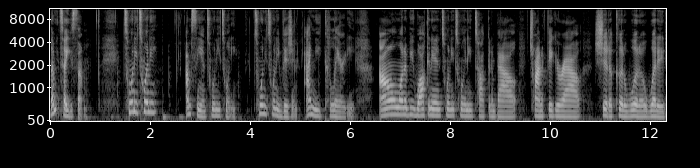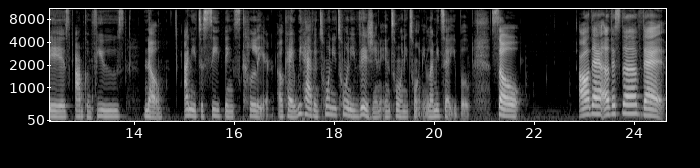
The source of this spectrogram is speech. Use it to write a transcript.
let me tell you something. 2020, I'm seeing 2020, 2020 vision. I need clarity. I don't want to be walking in 2020 talking about trying to figure out shoulda, coulda, woulda, what it is. I'm confused. No, I need to see things clear. Okay, we having 2020 vision in 2020. Let me tell you, boo. So all that other stuff that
